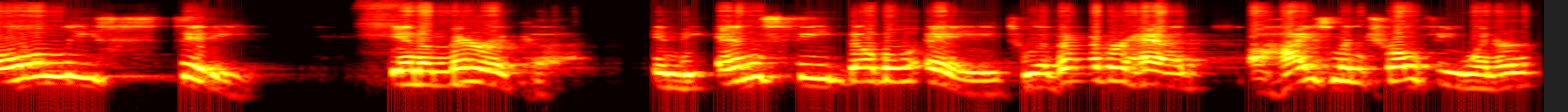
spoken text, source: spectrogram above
only city in America in the NCAA to have ever had a Heisman Trophy winner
